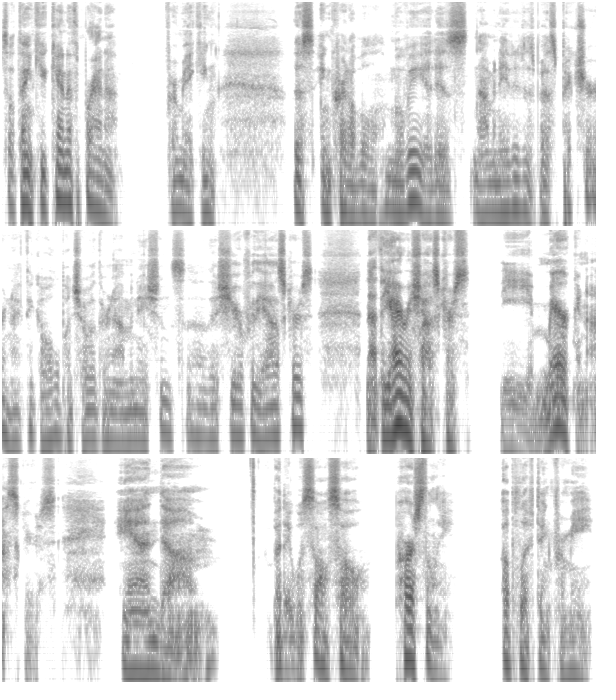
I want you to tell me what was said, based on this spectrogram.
so thank you, Kenneth Branagh, for making this incredible movie. It is nominated as Best Picture, and I think a whole bunch of other nominations uh, this year for the Oscars. Not the Irish Oscars, the American Oscars. And, um, but it was also personally uplifting for me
